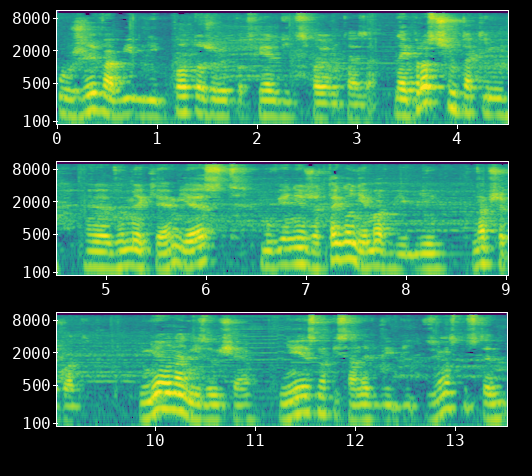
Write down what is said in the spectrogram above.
używa Biblii po to, żeby potwierdzić swoją tezę. Najprostszym takim e, wymykiem jest mówienie, że tego nie ma w Biblii. Na przykład, nie onanizuj się, nie jest napisane w Biblii. W związku z tym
